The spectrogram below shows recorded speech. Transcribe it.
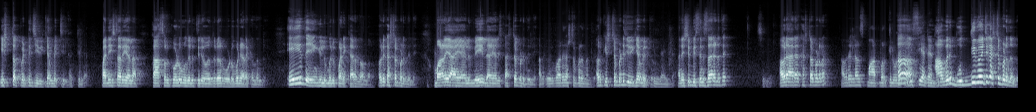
ഇഷ്ടപ്പെട്ട് ജീവിക്കാൻ പറ്റില്ല. പറ്റില്ല. പനീഷിന് അറിയാല കാസർഗോഡ് മുതൽ തിരുവനന്തപുരം റോഡ് പണി നടക്കുന്നുണ്ട്. ഏതെങ്കിലും ഒരു പണിക്കാരൻ തന്നോ? അവർ കഷ്ടപ്പെടുന്നില്ലേ? മഴയായാലും വെയിലായാലും കഷ്ടപ്പെടുന്നില്ലേ? ഒരുപാട് കഷ്ടപ്പെടുന്നുണ്ട്. അവർക്ക് ഇഷ്ടപ്പെട്ട് ജീവിക്കാൻ പറ്റും ഇല്ല ഇല്ല. അനീഷ് ബിസിനസ്സുകാരെടുത്ത്? അവരാരാ കഷ്ടപ്പെടണം? അവരെല്ലാം സ്മാർട്ട് വർക്കിലൂടെ. ഈസി ആയിട്ട് അവർ ബുദ്ധി ഉപയോഗിച്ച് കഷ്ടപ്പെടുന്നുണ്ട്.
